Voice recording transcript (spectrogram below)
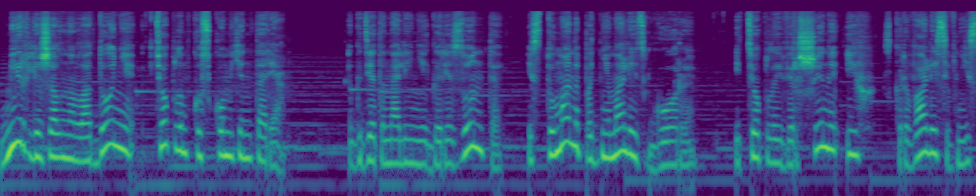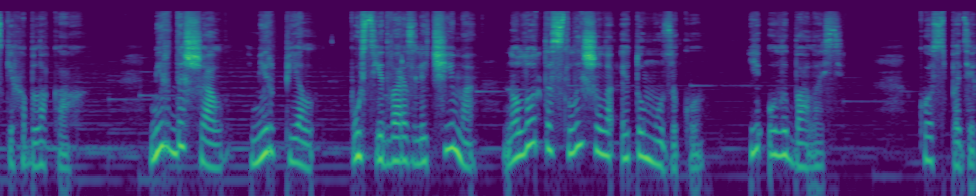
Мир лежал на ладони теплым куском янтаря. Где-то на линии горизонта из тумана поднимались горы, и теплые вершины их скрывались в низких облаках. Мир дышал, мир пел, пусть едва различимо, но Лота слышала эту музыку и улыбалась. Господи,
